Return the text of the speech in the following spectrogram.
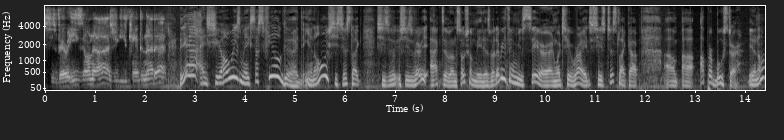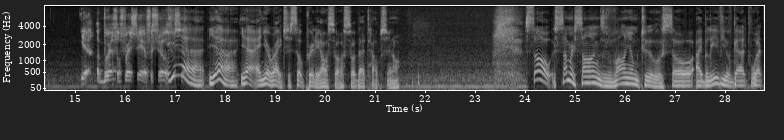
she's very easy on the eyes. You, you can't deny that. Yeah, and she always makes us feel good. You know, she's just like she's she's very active on social medias, but every time you see her and what she writes, she's just like a, a, a upper booster. You know. Yeah, a breath of fresh air for sure. for sure. Yeah, yeah, yeah. And you're right. She's so pretty, also. So that helps, you know. So, Summer Songs Volume 2. So, I believe you've got, what,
